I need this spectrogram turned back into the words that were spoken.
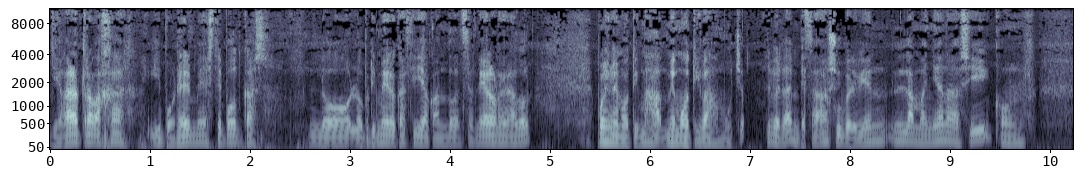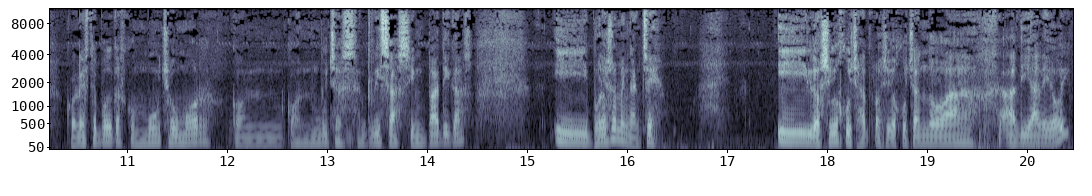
llegar a trabajar y ponerme este podcast, lo, lo primero que hacía cuando encendía el ordenador, pues me motivaba, me motivaba mucho. Es verdad, empezaba súper bien la mañana así, con, con este podcast, con mucho humor, con, con muchas risas simpáticas, y por eso me enganché. Y lo sigo escuchando, lo sigo escuchando a, a día de hoy.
